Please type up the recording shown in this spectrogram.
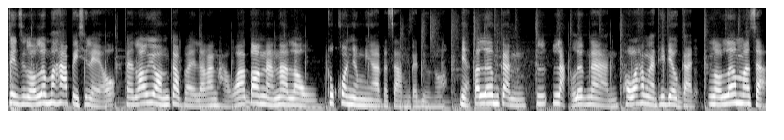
จริงๆเราเริ่มมา 5 ปีที่แล้ว แต่เล่าย้อนกลับไปแล้วกันค่ะว่าตอนนั้นน่ะเราทุกคนยังมีงานประจำกันอยู่เนาะเนี่ยก็เริ่มกันหลังเลิกงาน เพราะว่าทำงานที่เดียวกัน เราเริ่มมาจาก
